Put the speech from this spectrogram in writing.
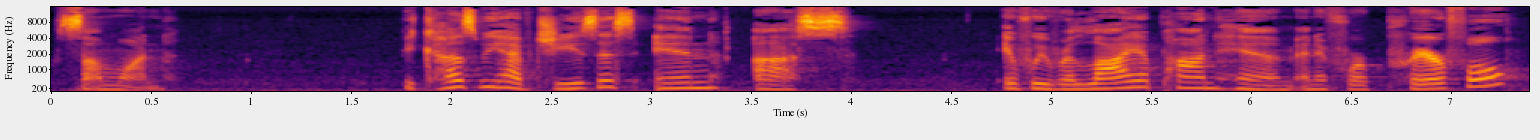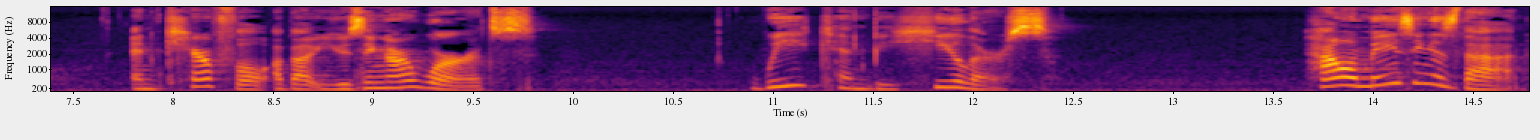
someone. Because we have Jesus in us, if we rely upon Him and if we're prayerful and careful about using our words, we can be healers. How amazing is that?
